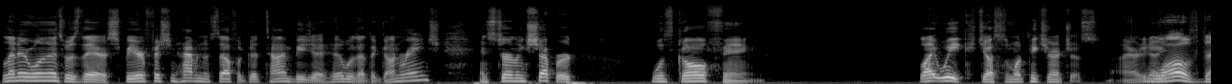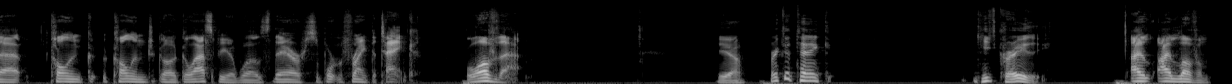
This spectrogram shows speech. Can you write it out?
Leonard Williams was there, spearfishing, having himself a good time. B.J. Hill was at the gun range, and Sterling Shepard was golfing. Light week, Justin. What piques your interest? I already know. you- Love that Colin Colin uh, Gillaspia was there supporting Frank the Tank. Love that. Yeah, Frank the Tank. He's crazy. I I love him.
